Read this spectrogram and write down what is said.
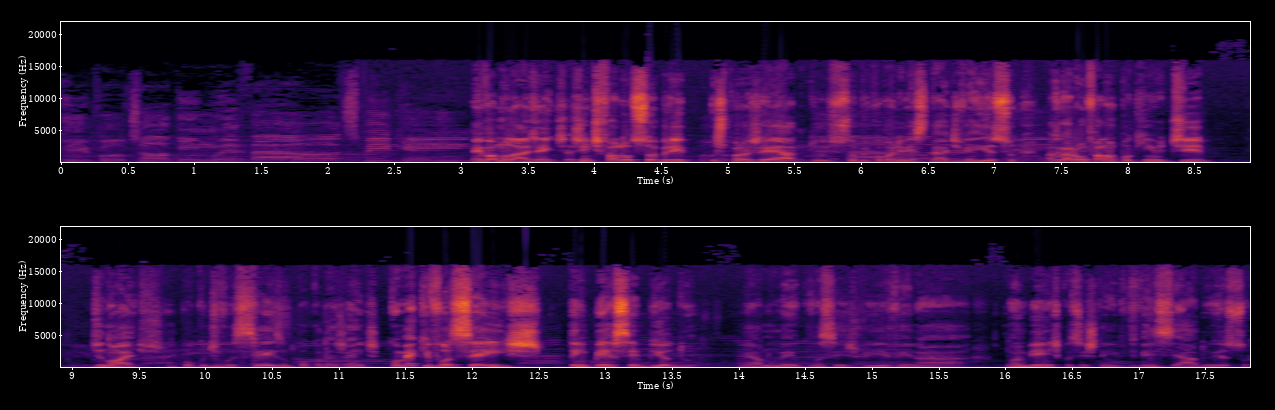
People talking without speaking. Bem, vamos lá, gente. A gente falou sobre os projetos, sobre como a universidade vê isso, mas agora vamos falar um pouquinho de, de nós, um pouco de vocês, um pouco da gente. Como é que vocês têm percebido, né, no meio que vocês vivem, na, no ambiente que vocês têm vivenciado isso,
